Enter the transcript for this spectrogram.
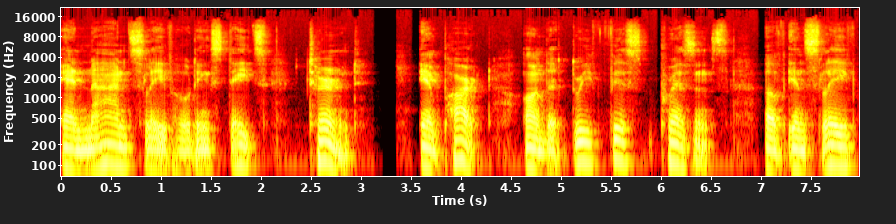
and non slaveholding states turned, in part, on the three fifths presence of enslaved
